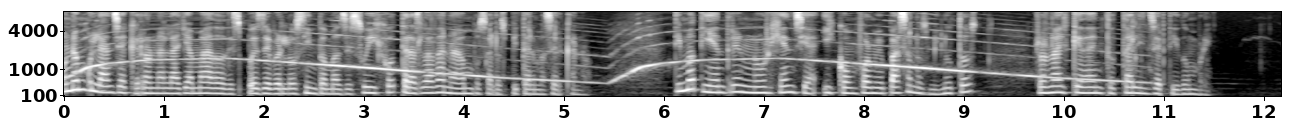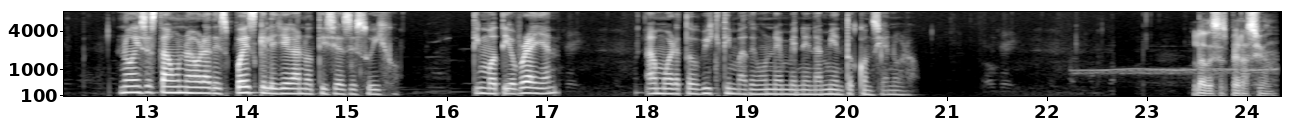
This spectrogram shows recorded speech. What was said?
Una ambulancia que Ronald ha llamado después de ver los síntomas de su hijo trasladan a ambos al hospital más cercano. Timothy entra en una urgencia y conforme pasan los minutos, Ronald queda en total incertidumbre. No es hasta una hora después que le llegan noticias de su hijo. Timothy O'Brien ha muerto víctima de un envenenamiento con cianuro. La desesperación.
